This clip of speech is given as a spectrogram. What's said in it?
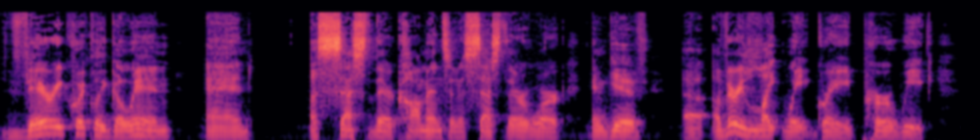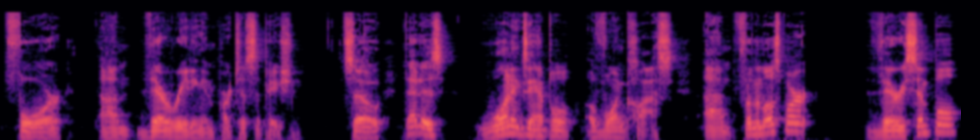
very quickly go in and assess their comments and assess their work and give uh, a very lightweight grade per week for um, their reading and participation. So that is one example of one class. Um, for the most part, very simple.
